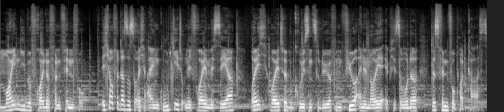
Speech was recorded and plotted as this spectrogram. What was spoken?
Moin, liebe Freunde von Finfo. Ich hoffe, dass es euch allen gut geht und ich freue mich sehr, euch heute begrüßen zu dürfen für eine neue Episode des Finfo Podcasts.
